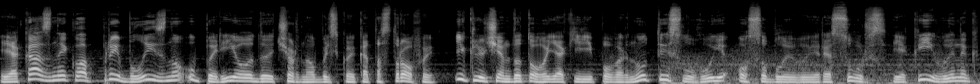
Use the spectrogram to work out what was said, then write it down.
яка зникла приблизно у період Чорнобильської катастрофи. І ключем до того, як її повернути, слугує особливий ресурс, який виник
